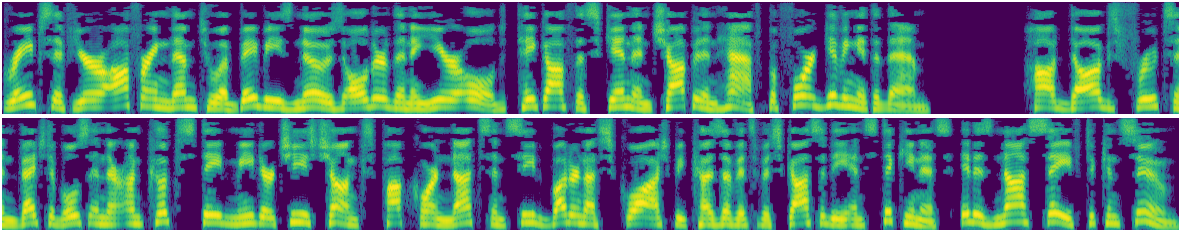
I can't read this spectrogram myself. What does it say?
Grapes If you're offering them to a baby's nose older than a year old, take off the skin and chop it in half before giving it to them. Hot dogs, fruits and vegetables in their uncooked state meat or cheese chunks, popcorn nuts and seed butternut squash because of its viscosity and stickiness, it is not safe to consume.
